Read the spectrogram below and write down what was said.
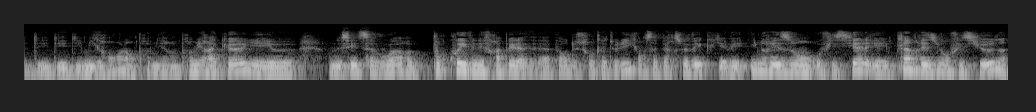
des, migrants en premier, accueil, et euh, on essayait de savoir pourquoi ils venaient frapper la, porte du secours catholique. On s'apercevait qu'il y avait une raison officielle, et il y avait plein de raisons officieuses,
